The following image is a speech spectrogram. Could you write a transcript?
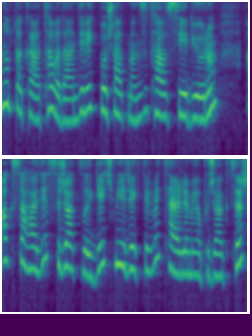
mutlaka tavadan direkt boşaltmanızı tavsiye ediyorum. Aksi halde sıcaklığı geçmeyecektir ve terleme yapacaktır.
